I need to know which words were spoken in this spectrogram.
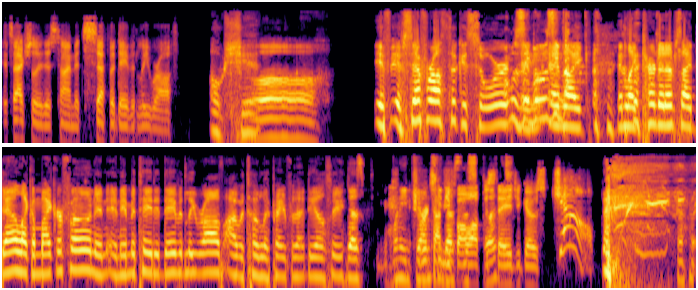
It's actually this time it's Sepha David Lee Roth. Oh shit! Oh, If if Sephiroth took his sword What was and, What and about- like and like turned it upside down like a microphone and, and imitated David Lee Roth, I would totally pay for that DLC. does when he Every jumps, time he you does fall the off the stage, it goes jump.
